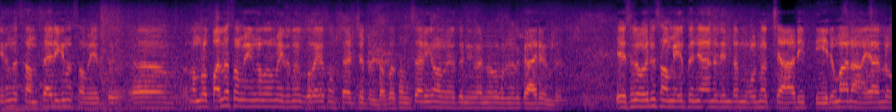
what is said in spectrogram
ഇരുന്ന് സംസാരിക്കുന്ന സമയത്ത് നമ്മൾ പല സമയങ്ങളിലും ഇരുന്ന് കുറെ സംസാരിച്ചിട്ടുണ്ട്. അപ്പൊ സംസാരിക്കുന്ന സമയത്ത് നീ പറഞ്ഞ പറഞ്ഞൊരു കാര്യമുണ്ട്. കേസിൽ ഒരു സമയത്ത് ഞാൻ ഇതിന്റെ മുകളിൽ ചാടി തീരുമാനമായാലോ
